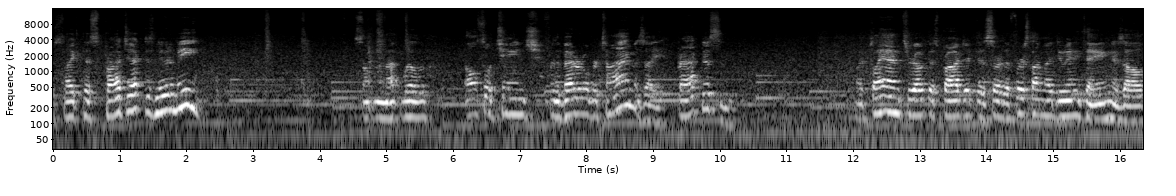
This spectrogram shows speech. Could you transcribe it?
just like this project is new to me, something that will also change for the better over time as I practice and my plan throughout this project is sort of the first time I do anything is I'll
